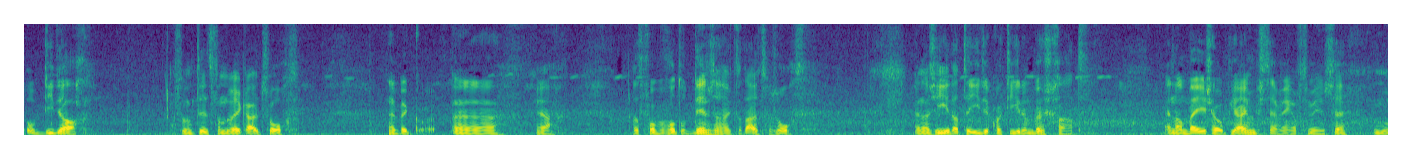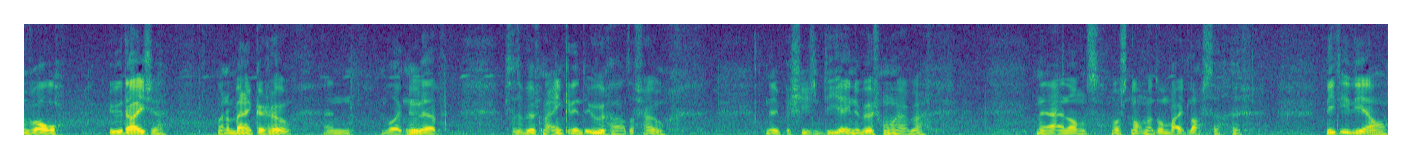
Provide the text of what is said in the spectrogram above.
op die dag. Dus toen ik dit van de week uitzocht, heb ik uh, ja, dat voor bijvoorbeeld op dinsdag heb ik dat uitgezocht. En dan zie je dat er ieder kwartier een bus gaat. En dan ben je zo op je eindbestemming. Of tenminste, je moet wel een uur reizen. Maar dan ben ik er zo. En wat ik nu heb, is dat de bus maar één keer in het uur gaat of zo. Dat je precies die ene bus moet hebben. Nou ja, en dan was het nog met ontbijt lastig. Dus niet ideaal,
